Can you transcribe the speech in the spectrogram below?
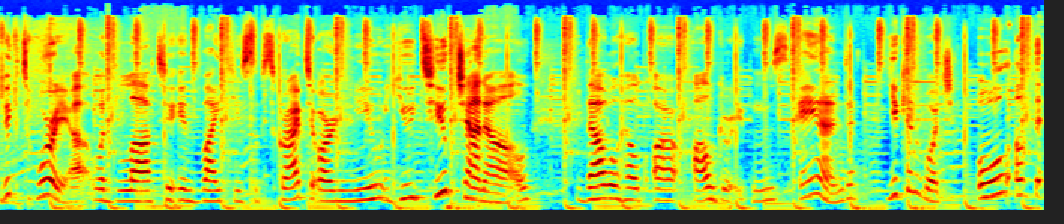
Victoria, would love to invite you subscribe to our new YouTube channel. That will help our algorithms and you can watch all of the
